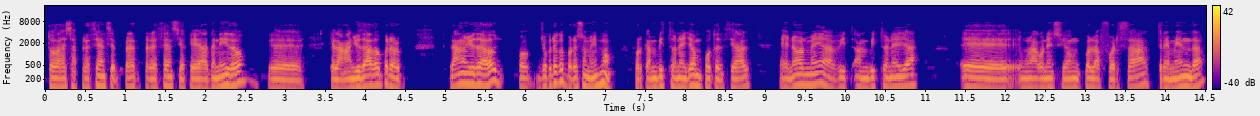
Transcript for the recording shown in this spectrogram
todas esas presencias, pre- presencias que ha tenido, eh, que le han ayudado, pero le han ayudado, po- yo creo que por eso mismo, porque han visto en ella un potencial enorme, han vi- han visto en ella eh, una conexión con la fuerza tremenda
